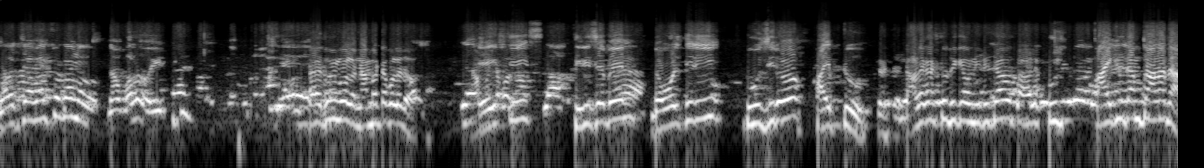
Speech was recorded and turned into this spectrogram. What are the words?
লজ্জা পাচ্ছ কেন? না বলো তাই তুমি বলো নাম্বারটা বলে দাও। Eight six three seven double three two zero five two. কাছ যদি কেউ নিতে চাও তাহলে পাইকারি দাম তো আলাদা।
